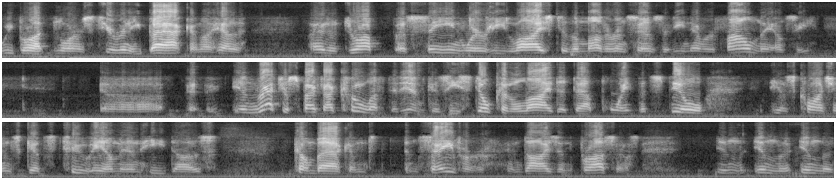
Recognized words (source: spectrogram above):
we brought Lawrence Tierney back, and I had a, I had to drop a scene where he lies to the mother and says that he never found Nancy. Uh, in retrospect, I could have left it in because he still could have lied at that point, but still, his conscience gets to him, and he does come back and and save her and dies in the process. In in the in the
